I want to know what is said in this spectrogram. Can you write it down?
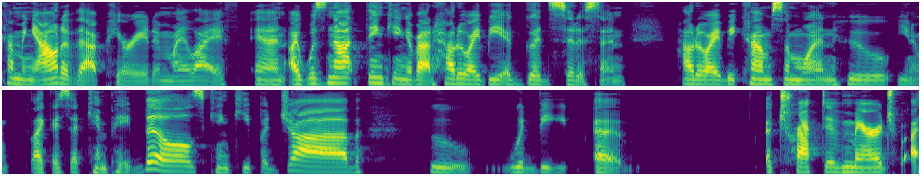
coming out of that period in my life. And I was not thinking about how do I be a good citizen? How do I become someone who, you know, like I said, can pay bills, can keep a job, who would be a attractive marriage. I,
